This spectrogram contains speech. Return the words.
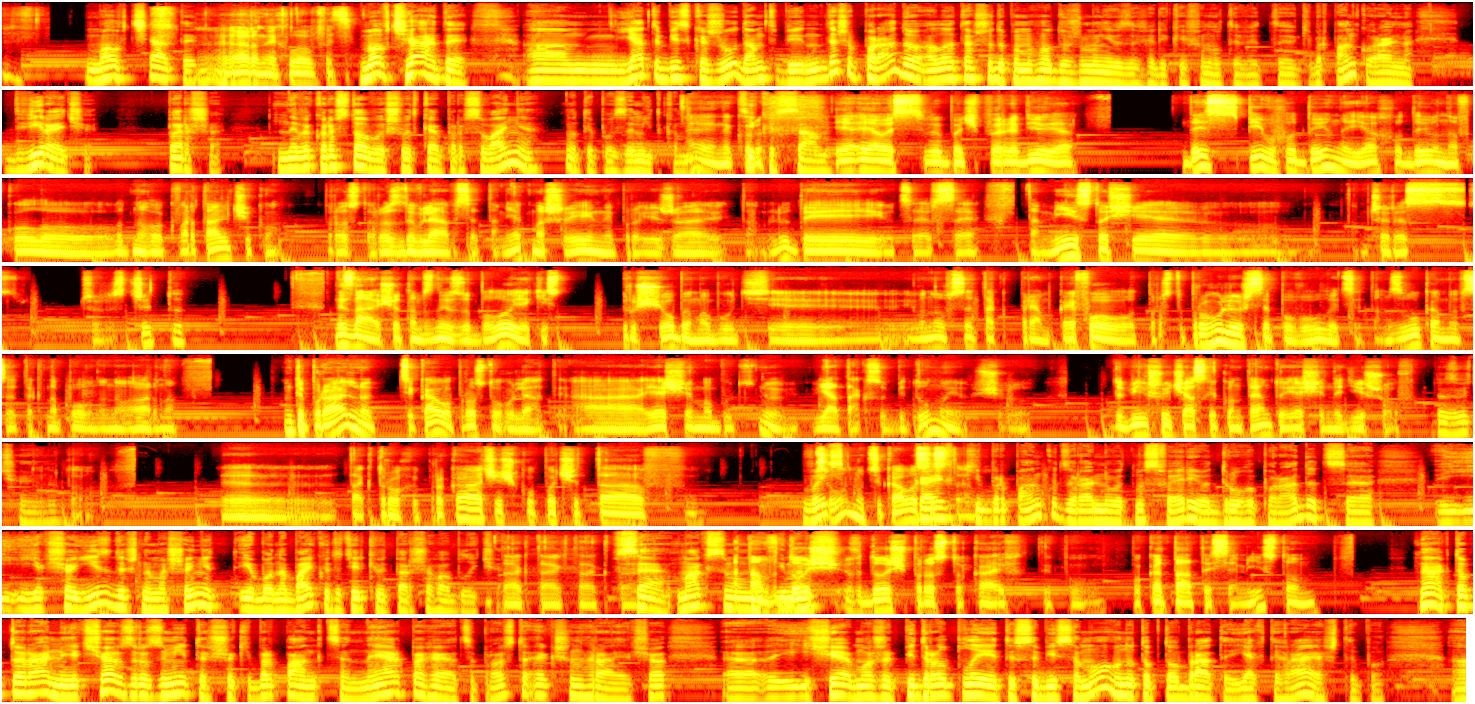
Мовчати. Гарний хлопець. Мовчати. А, я тобі скажу, дам тобі не те, що пораду, але те, що допомогло дуже мені взагалі кайфанути від е, кіберпанку. Реально, дві речі. Перша, не використовуй швидке пересування, ну, типу, замітками. Я, не кор... Тільки сам. я, я ось, вибач, переб'ю. Я... Десь з півгодини я ходив навколо одного квартальчику, просто роздивлявся, там, як машини проїжджають, там людей, це все. Там місто ще е, там, через, через чи то. Не знаю, що там знизу було, якісь трущоби, мабуть, е, і воно все так прям кайфово. От просто прогулюєшся по вулиці, там звуками все так наповнено гарно. Ну, типу, реально цікаво просто гуляти. А я ще, мабуть, ну, я так собі думаю, що до більшої частки контенту я ще не дійшов. Звичайно. То, е, так, трохи про качечку почитав. В Весь цілому цікава кайф система. кіберпанку це реально в атмосфері. От друга порада це і- якщо їздиш на машині або на байку, то тільки від першого обличчя. Так, так, так. так. Все, А там в дощ, в дощ просто кайф, типу, покататися містом. Так, тобто реально, якщо зрозуміти, що кіберпанк це не РПГ, це просто екшн гра. Якщо е, і ще може під roleplay їти собі самого, ну тобто обрати, як ти граєш, типу, е,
